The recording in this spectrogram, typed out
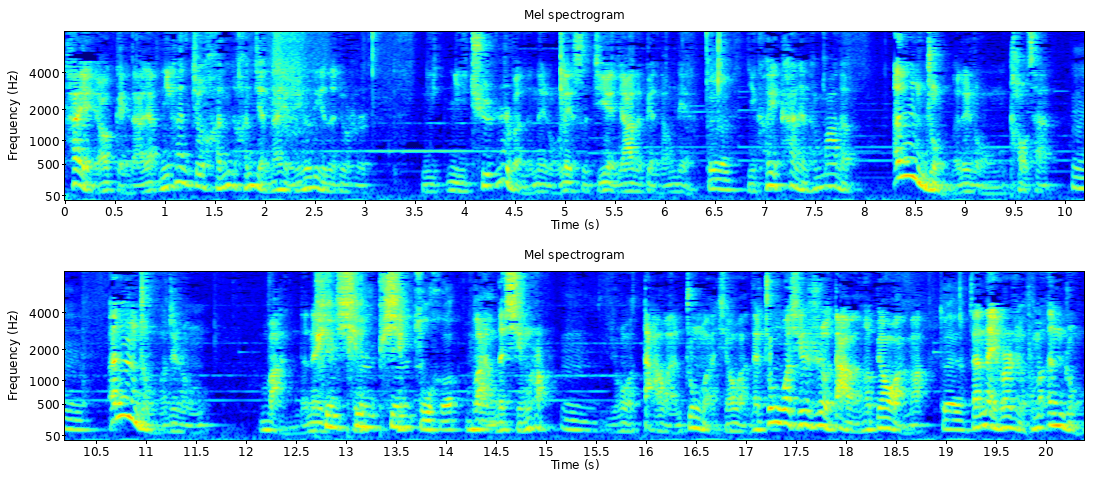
他也要给大家。你看，就很很简单，有一个例子就是，你你去日本的那种类似吉野家的便当店，对，你可以看见他妈的 N 种的这种套餐嗯，，N 种的这种碗的那个拼型拼拼组合，碗的型号，嗯，比如说大碗、中碗、小碗，在中国其实只有大碗和标碗嘛，对，在那边就有他妈 N 种。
